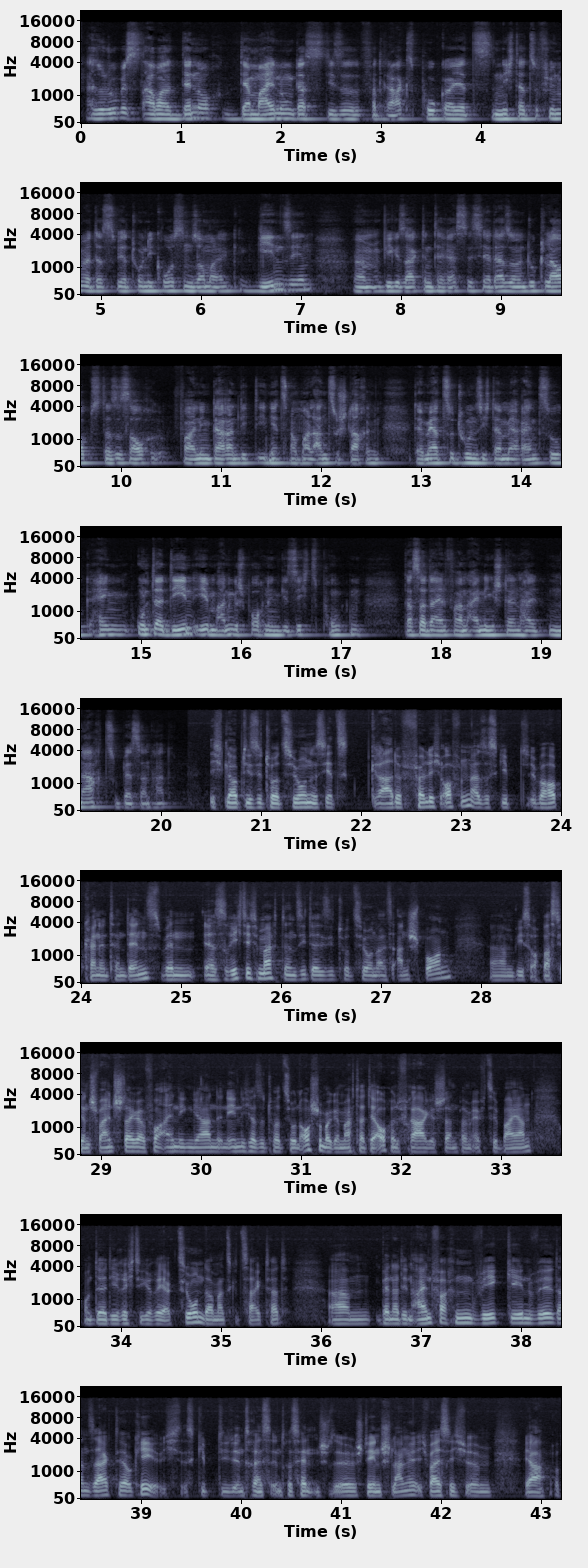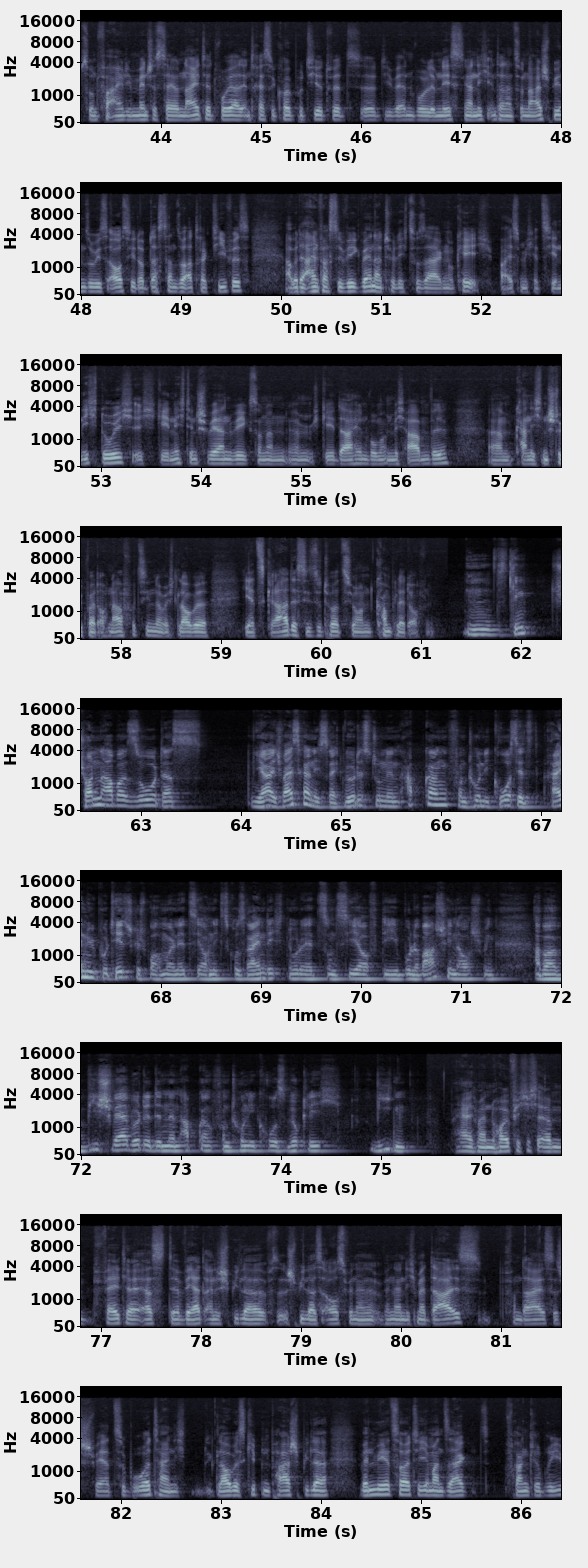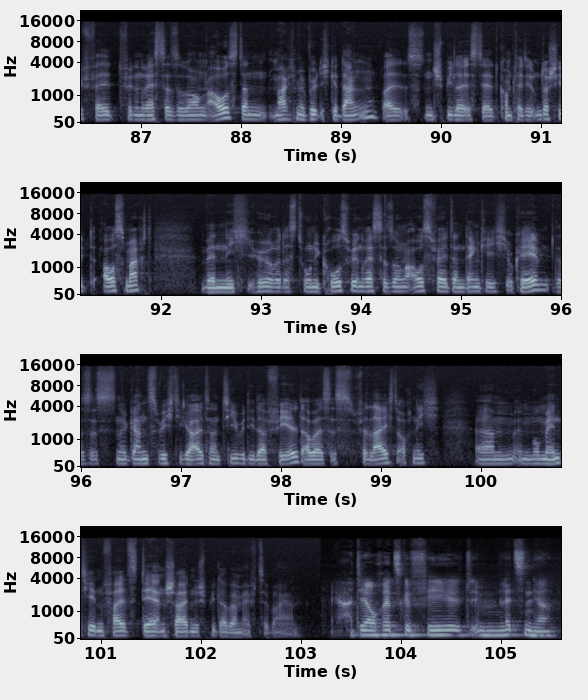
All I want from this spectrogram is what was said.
Also du bist aber dennoch der Meinung, dass diese Vertragspoker jetzt nicht dazu führen wird, dass wir Toni Groß im Sommer gehen sehen. Ähm, wie gesagt, Interesse ist ja da, sondern du glaubst, dass es auch vor allen Dingen daran liegt, ihn jetzt nochmal anzustacheln, da mehr zu tun, sich da mehr reinzuhängen, unter den eben angesprochenen Gesichtspunkten, dass er da einfach an einigen Stellen halt nachzubessern hat. Ich glaube, die Situation ist jetzt gerade völlig offen. Also es gibt überhaupt keine Tendenz. Wenn er es richtig macht, dann sieht er die Situation als Ansporn, ähm, wie es auch Bastian Schweinsteiger vor einigen Jahren in ähnlicher Situation auch schon mal gemacht hat, der auch in Frage stand beim FC Bayern und der die richtige Reaktion damals gezeigt hat. Ähm, wenn er den einfachen Weg gehen will, dann sagt er, okay, ich, es gibt die Interesse, Interessenten äh, stehen Schlange. Ich weiß nicht, ähm, ja, ob so ein Verein wie Manchester United, wo ja Interesse kolportiert wird, äh, die werden wohl im nächsten Jahr nicht international spielen, so wie es aussieht, ob das dann so attraktiv ist. Aber der einfachste Weg wäre natürlich zu sagen, okay, ich beiß mich jetzt hier nicht durch, ich gehe nicht den schweren Weg, sondern ähm, ich gehe dahin, wo man mich haben will. Ähm, kann ich ein Stück weit auch nachvollziehen, aber ich glaube, jetzt gerade ist die Situation komplett offen. Mm, das klingt schon aber so, dass, ja, ich weiß gar nicht recht, würdest du einen Abgang von Toni Groß, jetzt rein hypothetisch gesprochen, weil jetzt hier auch nichts groß reindichten oder jetzt uns hier auf die Boulevardschiene ausschwingen, aber wie schwer würde denn ein Abgang von Toni Groß wirklich wiegen? Ja, ich meine, häufig ähm, fällt ja erst der Wert eines Spieler, Spielers aus, wenn er, wenn er nicht mehr da ist. Von daher ist es schwer zu beurteilen. Ich glaube, es gibt ein paar Spieler, wenn mir jetzt heute jemand sagt, Frank Ribéry fällt für den Rest der Saison aus, dann mache ich mir wirklich Gedanken, weil es ein Spieler ist, der komplett den Unterschied ausmacht. Wenn ich höre, dass Toni Kroos für den Rest der Saison ausfällt, dann denke ich, okay, das ist eine ganz wichtige Alternative, die da fehlt, aber es ist vielleicht auch nicht ähm, im Moment jedenfalls der entscheidende Spieler beim FC Bayern. Er hat ja auch jetzt gefehlt im letzten Jahr,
